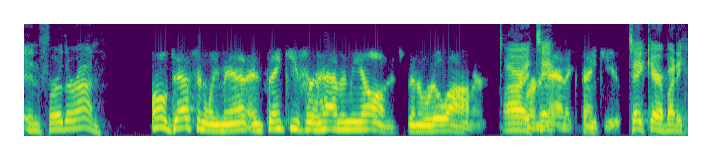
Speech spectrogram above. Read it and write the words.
and further on. Oh, definitely, man. And thank you for having me on. It's been a real honor. All right, take, thank you. Take care, buddy.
